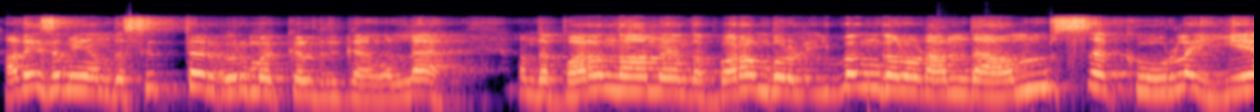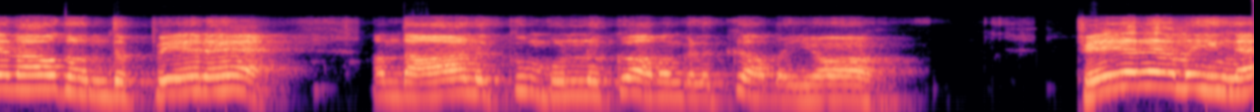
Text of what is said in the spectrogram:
அதே சமயம் அந்த சித்தர் பெருமக்கள் இருக்காங்கல்ல அந்த பரந்தாமை அந்த பரம்பொருள் இவங்களோட அந்த அம்ச கூறுல ஏதாவது அந்த பேரே அந்த ஆணுக்கும் பொண்ணுக்கும் அவங்களுக்கு அமையும். பேரே அமையுங்க.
